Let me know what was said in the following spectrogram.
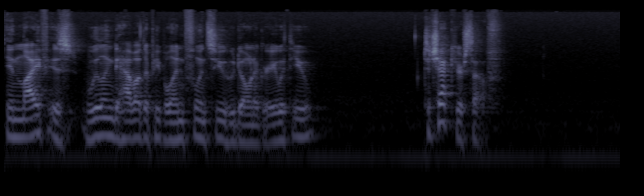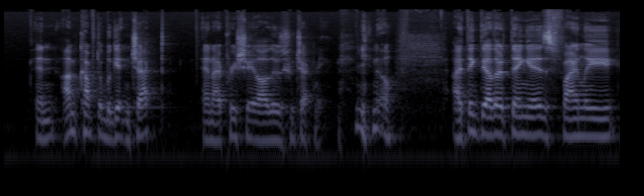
in life is willing to have other people influence you who don't agree with you, to check yourself. And I'm comfortable getting checked and I appreciate all those who check me. you know, I think the other thing is finally,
